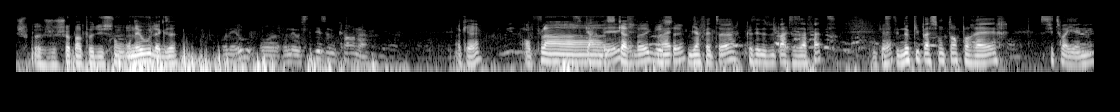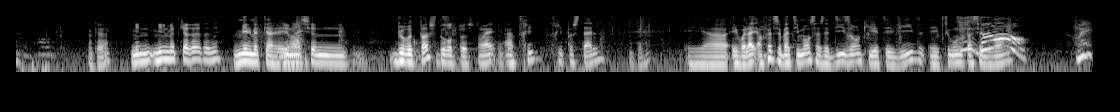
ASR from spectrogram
Je, je chope un peu du son. On est où, là, Xa On est où? On- est au Citizen Corner. Ok. En plein Scarbeck. Scarbeck, Bruxelles. Ouais, bienfaiteur, côté du parc des Afat. Ok. C'est une occupation temporaire citoyenne. Ok. 1000 1000 mètres carrés, t'as dit 1000 mètres carrés. D'une ouais. ancienne Bureau de poste. bureau de poste. Ouais, un tri, tri postal. Et, euh, et voilà, en fait, ce bâtiment, ça faisait 10 ans qu'il était vide et tout le monde passait devant. Ouais.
